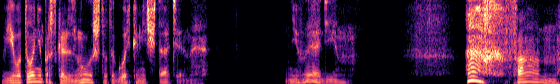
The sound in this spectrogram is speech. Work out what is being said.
В его тоне проскользнуло что-то горько-мечтательное. «Не вы один. Ах, фам!»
